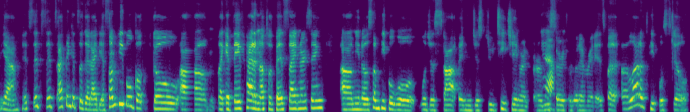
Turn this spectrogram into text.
yeah. It's it's it's I think it's a good idea. Some people go go um like if they've had enough of bedside nursing, um, you know, some people will will just stop and just do teaching or, or Yeah. research or whatever it is. But a lot of people still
